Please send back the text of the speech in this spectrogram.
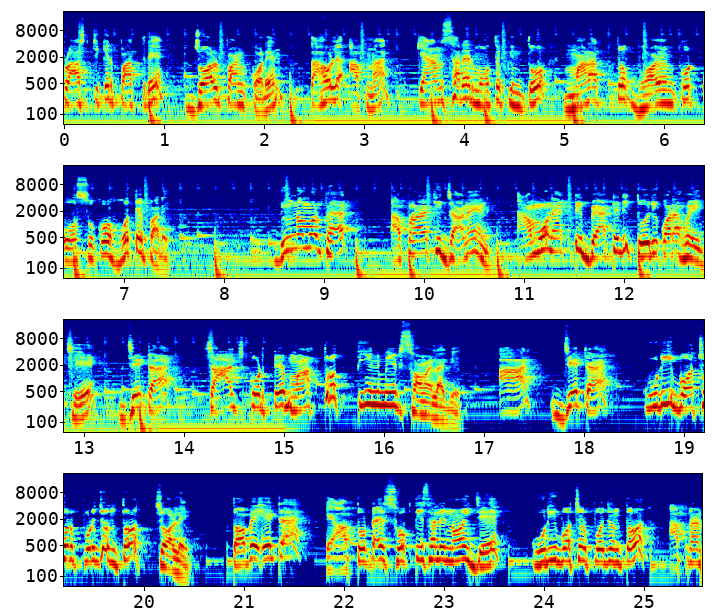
প্লাস্টিকের পাত্রে জল পান করেন, তাহলে আপনার ক্যান্সারের মতো কিন্তু মারাত্মক ভয়ঙ্কর অসুখও হতে পারে। দুই নম্বর ফ্যাক্ট আপনারা কি জানেন, এমন একটি ব্যাটারি তৈরি করা হয়েছে যেটা চার্জ করতে মাত্র তিন মিনিট সময় লাগে আর যেটা কুড়ি বছর পর্যন্ত চলে। তবে এটা এতটাই শক্তিশালী নয় যে কুড়ি বছর পর্যন্ত আপনার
